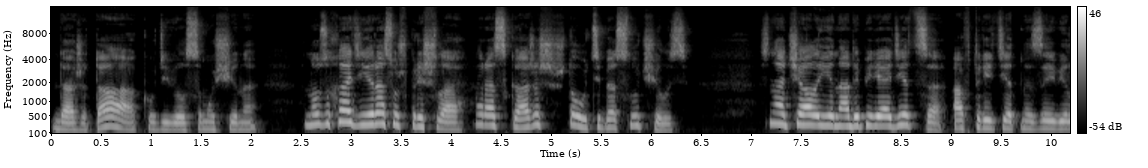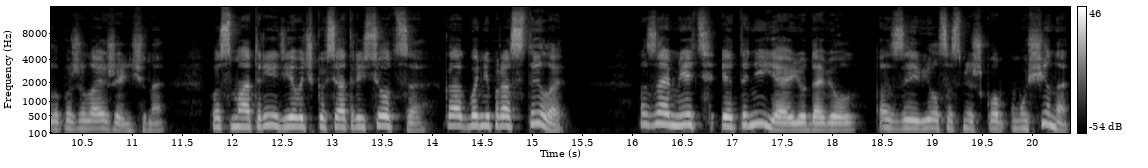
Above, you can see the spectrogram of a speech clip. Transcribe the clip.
«Даже так?» — удивился мужчина. «Ну, заходи, раз уж пришла. Расскажешь, что у тебя случилось». «Сначала ей надо переодеться», — авторитетно заявила пожилая женщина. «Посмотри, девочка вся трясется, как бы не простыла». «Заметь, это не я ее довел», — заявил со смешком мужчина,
